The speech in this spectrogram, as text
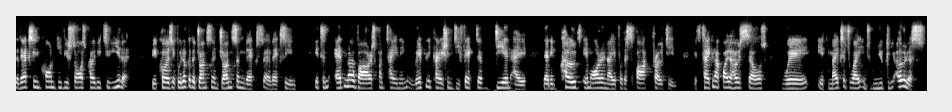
the vaccine can't give you SARS-CoV-2 either, because if we look at the Johnson & Johnson uh, vaccine, it's an adenovirus containing replication defective DNA that encodes mRNA for the spike protein. It's taken up by the host cells where it makes its way into the nucleolus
